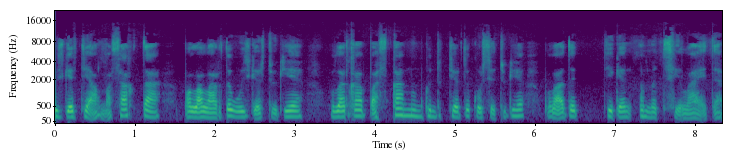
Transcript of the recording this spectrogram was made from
өзгерте алмасақ та балаларды өзгертуге оларға басқа мүмкіндіктерді көрсетуге болады деген үміт сыйлайды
